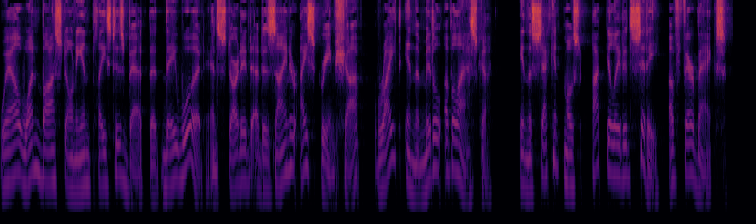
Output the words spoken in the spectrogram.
Well, one Bostonian placed his bet that they would and started a designer ice cream shop right in the middle of Alaska, in the second most populated city of Fairbanks.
